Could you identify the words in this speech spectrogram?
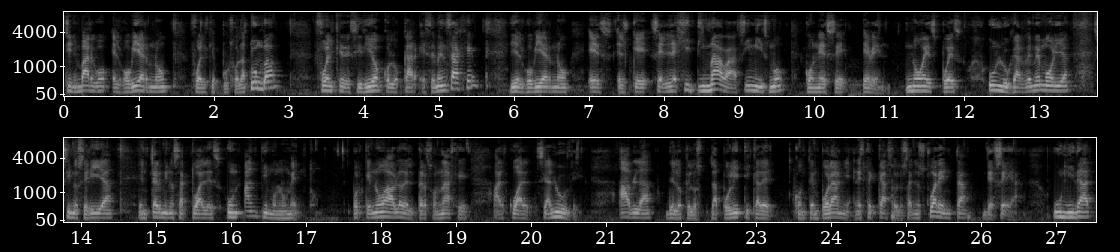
Sin embargo, el gobierno fue el que puso la tumba, fue el que decidió colocar ese mensaje y el gobierno es el que se legitimaba a sí mismo con ese evento. No es pues un lugar de memoria, sino sería, en términos actuales, un antimonumento, porque no habla del personaje al cual se alude, habla de lo que la política de contemporánea, en este caso de los años 40, desea unidad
